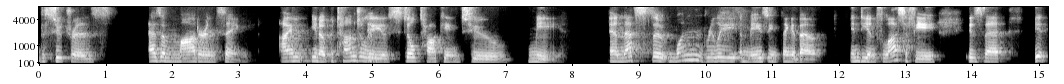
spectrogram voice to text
the sutras as a modern thing. I'm, you know, Patanjali mm. is still talking to me. And that's the one really amazing thing about Indian philosophy is that it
